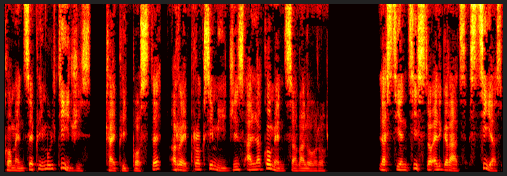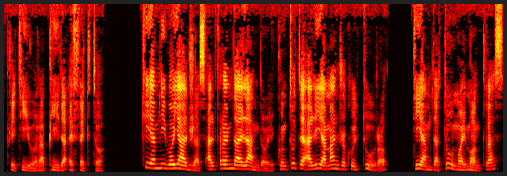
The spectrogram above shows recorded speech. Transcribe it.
comence pli multigis, cae pli poste reproximigis alla comenza valoro. La sciencisto el Graz scias pri tiu rapida effecto. Ciam ni voyagas al fremdae landoi cun tute alia mangio culturo, tiam datumoi montras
